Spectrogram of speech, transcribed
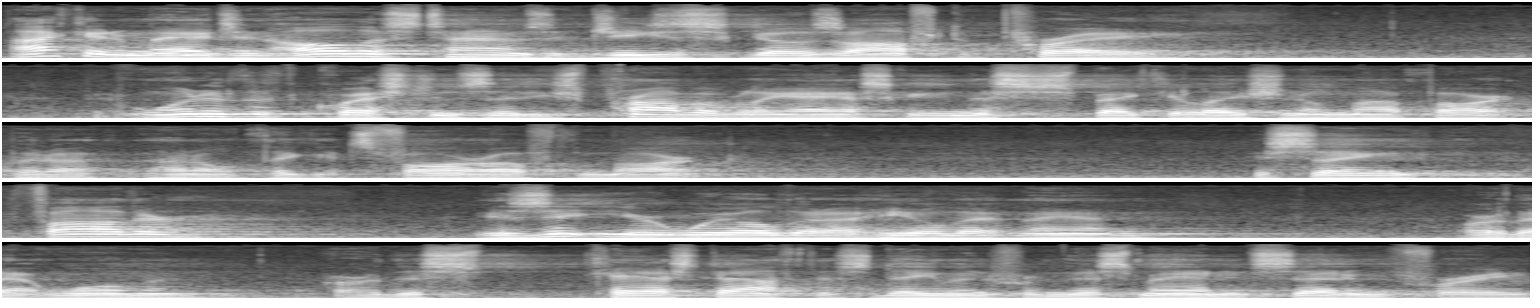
I can imagine all those times that Jesus goes off to pray. One of the questions that he's probably asking, this is speculation on my part, but I, I don't think it's far off the mark, is saying, Father, Is it your will that I heal that man or that woman or this cast out this demon from this man and set him free?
